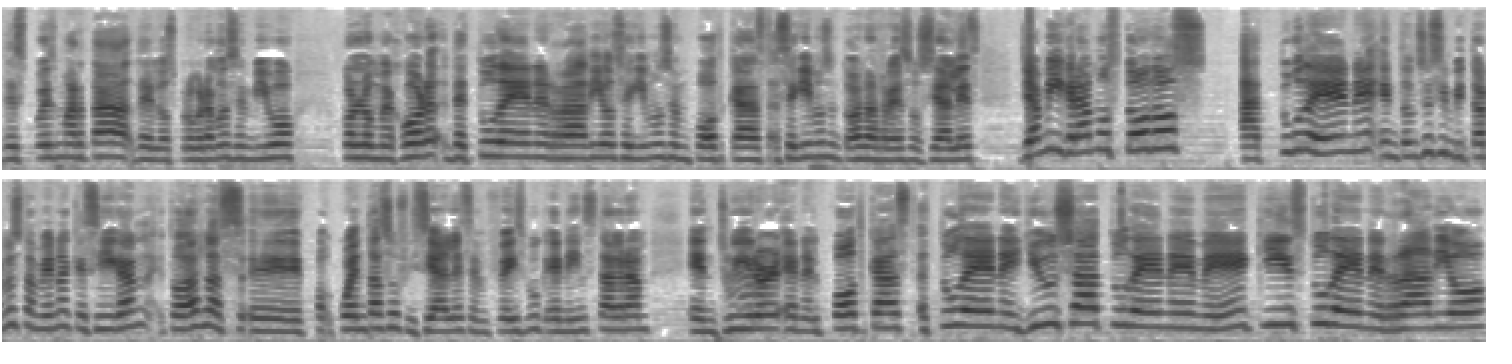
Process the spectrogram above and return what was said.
después, Marta, de los programas en vivo con lo mejor de tu DN Radio. Seguimos en podcast, seguimos en todas las redes sociales. Ya migramos todos a tu DN, entonces invitarlos también a que sigan todas las eh, cuentas oficiales en Facebook, en Instagram, en Twitter, en el podcast, tu DN USA, tu DN MX, tu DN Radio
